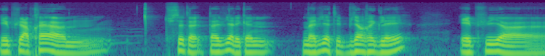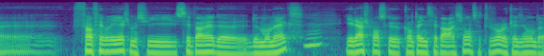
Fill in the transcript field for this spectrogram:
Et puis après, euh, tu sais, ta, ta, vie, elle est quand même. Ma vie était bien réglée. Et puis, euh, fin février, je me suis séparé de, de mon ex. Mhm. Et là, je pense que quand tu as une séparation, c'est toujours l'occasion de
